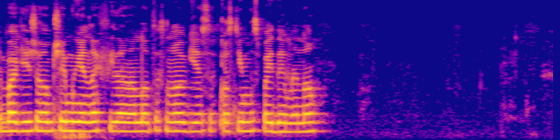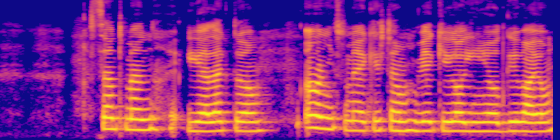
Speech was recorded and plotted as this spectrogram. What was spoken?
Tym bardziej, że on przejmuje na chwilę nanotechnologię z kostiumu Spidermana. Sandman i Electro, oni w sumie jakieś tam wielkiej roli nie odgrywają.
